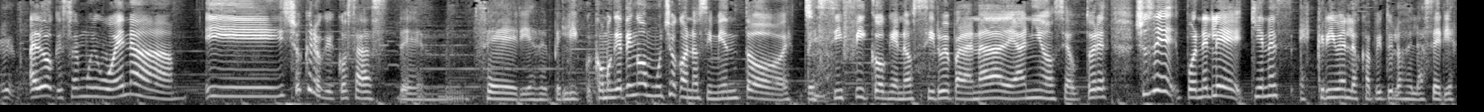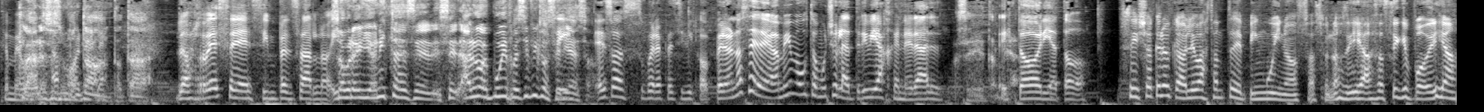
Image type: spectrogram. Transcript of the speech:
Eh, Algo que soy muy buena. Y yo creo que cosas de mm, series, de películas. Como que tengo mucho conocimiento específico que no sirve para nada de años y autores. Yo sé ponerle quiénes escriben los capítulos de las series que me claro, eso gustan. es un montón, total. Los recé sin pensarlo. Y Sobre guionistas, es, es- algo muy específico sería sí, eso. es súper específico. Pero no sé, a mí me gusta mucho la trivia general. Sí, La también. historia, todo. sí, yo creo que hablé bastante de pingüinos hace unos días, así que podría.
